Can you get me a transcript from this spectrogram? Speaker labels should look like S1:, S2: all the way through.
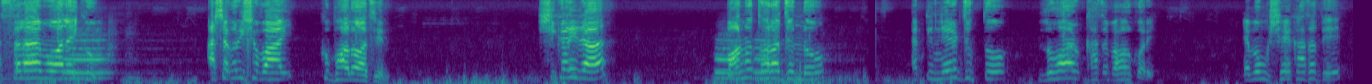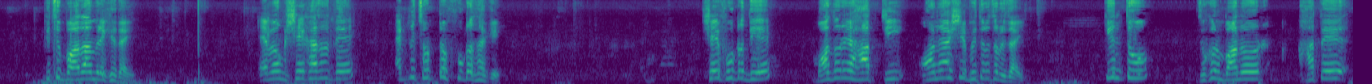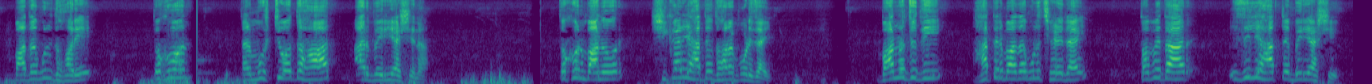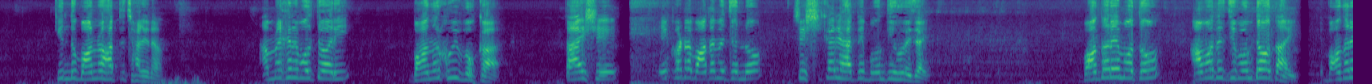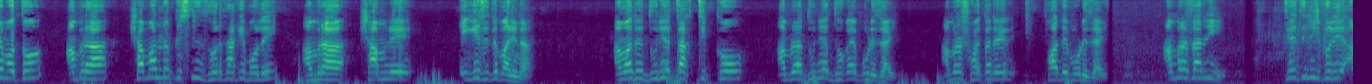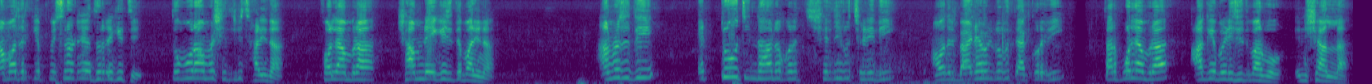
S1: আসসালামু আলাইকুম। আশা করি সবাই খুব ভালো আছেন। শিকারীরা বানর ধরার জন্য একটি নেটযুক্ত লোহার খাঁচা ব্যবহার করে এবং সে খাঁচাতে কিছু বাদাম রেখে দেয় এবং সে খাঁচাতে একটি ছোট্ট ফুটো থাকে। সেই ফুটো দিয়ে বানরের হাতটি অনায়াসে ভিতরে চলে যায়। কিন্তু যখন বানর হাতে বাদামগুলি ধরে, তখন তার মুষ্টিবদ্ধ হাত আর বেরিয়ে আসে না। তখন বানর শিকারীর হাতে ধরা পড়ে যায়। বানর যদি হাতের বাদামগুলো ছেড়ে দেয়, তবে তার ইজিলি হাতটা বেরিয়ে আসে। কিন্তু বানর হাতে ছাড়ে না। আমরা এখানে বলতে পারি, বানর খুবই বোকা। তাই সে এই কটা বাদামের জন্য সে শিকারীর হাতে বন্দী হয়ে যায়। বাঁদরের মতো আমাদের জীবনটাও তাই। বাঁদরের মতো আমরা সামান্য কিছুদিন ধরে থাকি বলেই আমরা সামনে এগিয়ে যেতে পারি না। আমাদের দুনিয়ার চাকচিক্য, আমরা দুনিয়ার ধোকায় পড়ে যাই। আমরা শয়তানের ফাঁদে পড়ে যাই। আমরা জানি যে জিনিসগুলি আমাদেরকে পেছনে টেনে ধরে রেখেছে, তবুও আমরা সেগুলি ছাড়ি না। ফলে আমরা সামনে এগিয়ে যেতে পারি না। আমরা যদি একটু চিন্তা ভাবনা করে সে জিনিসগুলো ছেড়ে দিই, আমাদের ব্যাড হ্যাবিটগুলোকে ত্যাগ করে দিই, তারপরে আমরা আগে বেরিয়ে যেতে পারব, ইনশাআল্লাহ।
